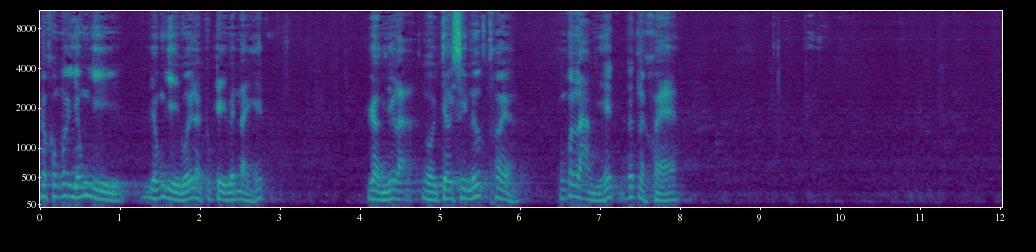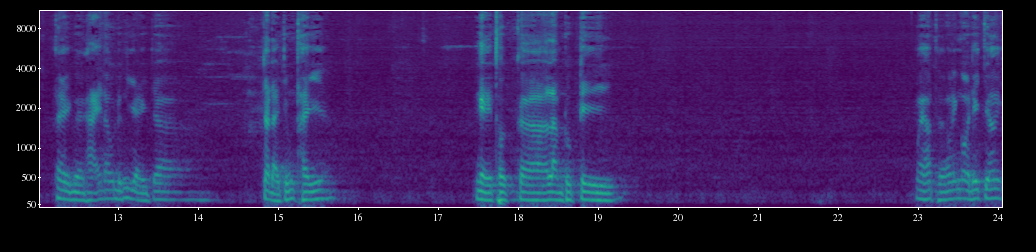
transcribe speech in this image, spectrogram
nó không có giống gì giống gì với là trụ trì bên này hết. Gần như là ngồi chơi xi nước thôi à không có làm gì hết rất là khỏe. Thầy người hải đâu đứng dậy cho cho đại chúng thấy nghệ thuật ờ, làm trụ trì mà hòa thượng ngồi đây chơi.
